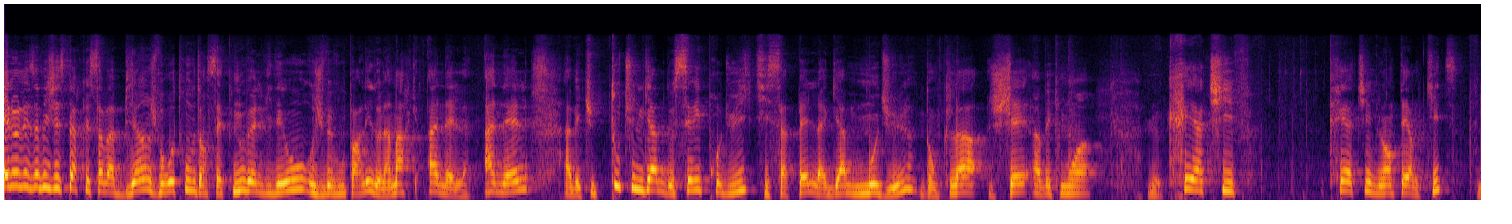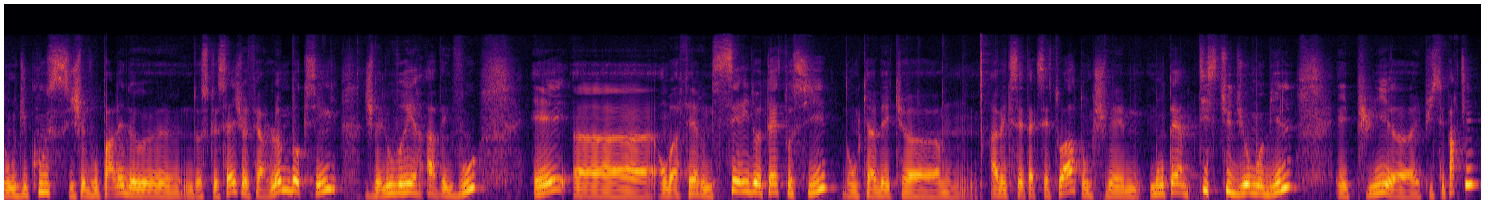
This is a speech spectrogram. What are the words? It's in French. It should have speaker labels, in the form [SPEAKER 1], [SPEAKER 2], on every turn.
[SPEAKER 1] Hello les amis, j'espère que ça va bien. Je vous retrouve dans cette nouvelle vidéo où je vais vous parler de la marque Anel. Anel avec toute une gamme de séries de produits qui s'appelle la gamme Module. Donc là, j'ai avec moi le Creative, Creative Lantern Kit. Donc du coup, je vais vous parler de, ce que c'est. Je vais faire l'unboxing, je vais l'ouvrir avec vous. Et euh, on va faire une série de tests aussi, donc avec, euh, avec cet accessoire. Donc je vais monter un petit studio mobile et puis, euh, et puis c'est parti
